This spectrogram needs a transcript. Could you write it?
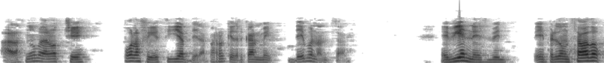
a las 9 de la noche por la fiestilla de la parroquia del Carmen de Bonanza. El viernes, eh, perdón, sábado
